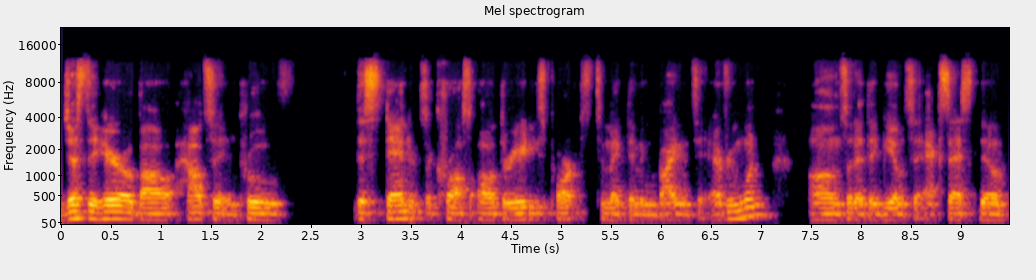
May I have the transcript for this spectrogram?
just to hear about how to improve the standards across all three of these parks to make them inviting to everyone, um, so that they be able to access them.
